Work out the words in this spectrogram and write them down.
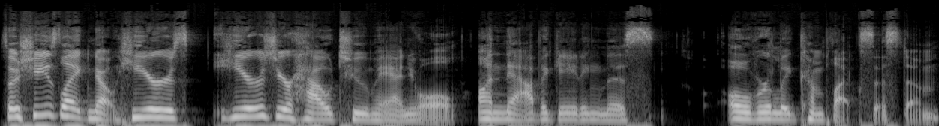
So she's like no, here's here's your how-to manual on navigating this overly complex system.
